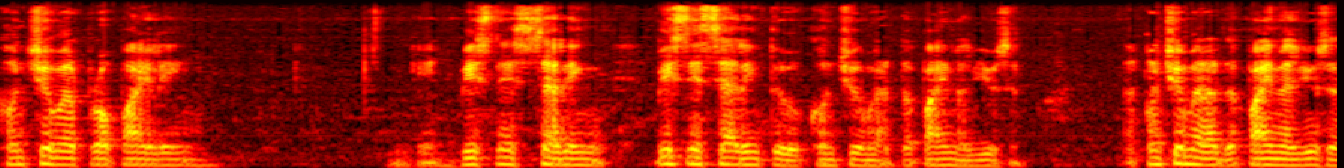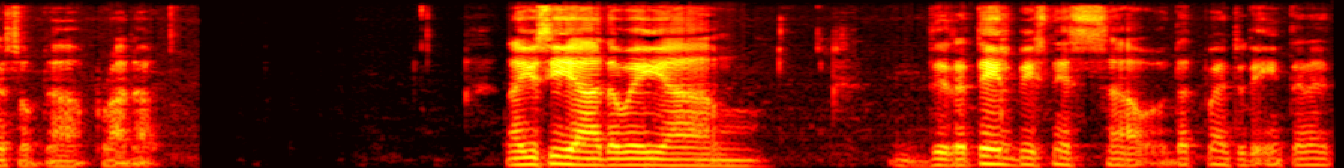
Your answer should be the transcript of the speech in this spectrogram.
consumer profiling, okay, business selling, business selling to consumer, the final user consumer are the final users of the product. Now you see uh, the way um, the retail business uh, that went to the internet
